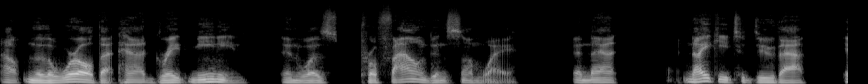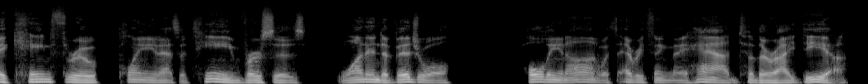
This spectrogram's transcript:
out into the world that had great meaning and was profound in some way. And that Nike to do that, it came through playing as a team versus one individual holding on with everything they had to their idea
